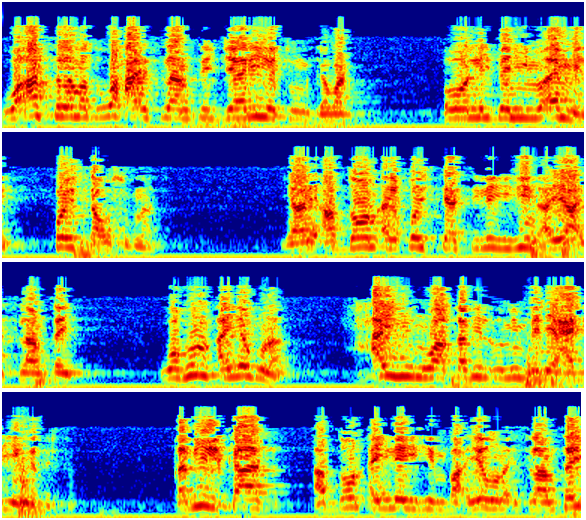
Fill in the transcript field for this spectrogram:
Wa aslamad waxaa islaamtay jaariyatun gabadh oo libani mu'amil qoyskaa u sugnaatay. Yani addoon ay qoyskaasi leeyihiin ayaa islaamtay. Wa hum ayaguna xayun waa qabiil oo min bani cadiyin ka tirsan. Qabiilkaas addoon ay leeyihiin baa iyaduna islaamtay.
